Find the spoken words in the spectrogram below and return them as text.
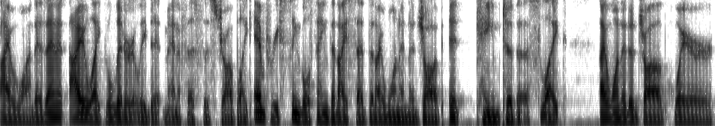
I wanted. And it, I like literally did manifest this job. Like every single thing that I said that I wanted a job, it came to this. Like I wanted a job where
